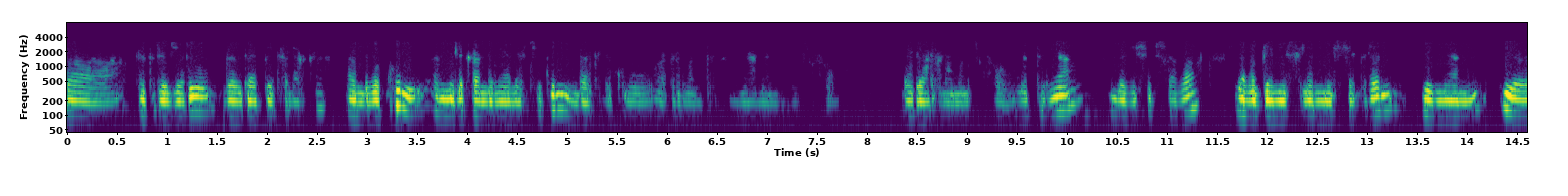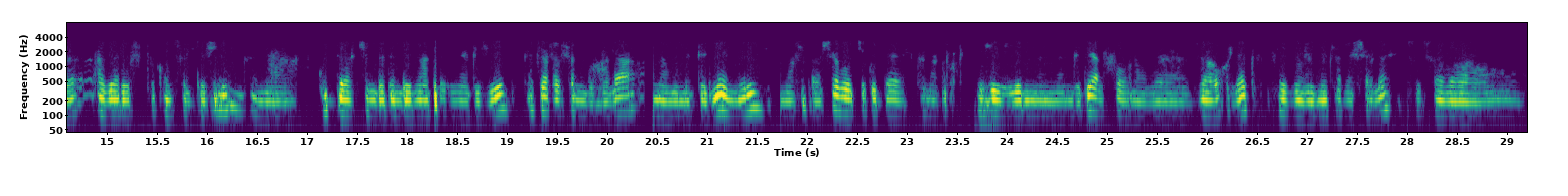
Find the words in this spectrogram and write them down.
ከ treasury ው ደብዳቤ ተላከ። አንድ በኩል እንልካለን ያላችሁትን እንዳትልኩ agreement እኛንን ጽፈው በጋራ ነው የምንጽፈው። ሁለተኛ በዚህ ስብሰባ ለመገኘት ስለሚያስቸግረን የእኛን የሀገር ውስጥ consultation እና ጉዳዮችን በደንብ የማጠኛ ጊዜ ከጨረሰን በኋላ ነው የምንገኘው የሚል ማስታወሻ በውጭ ጉዳይ ተነግሯል። ይሄ ይህንን እንግዲህ አልፎ ነው በዛው ዕለት February መጨረሻ ላይ ስብሰባው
